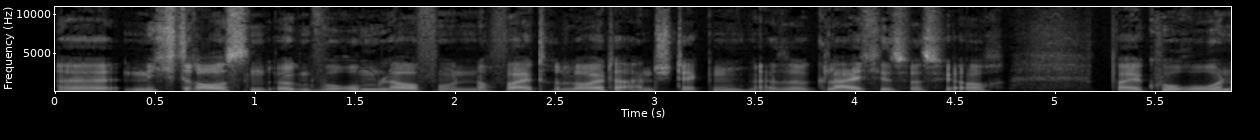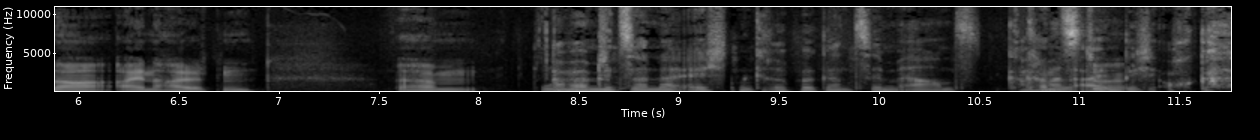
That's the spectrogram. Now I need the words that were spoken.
äh, nicht draußen irgendwo rumlaufen und noch weitere Leute anstecken. Also gleiches, was wir auch bei Corona einhalten. Ähm, aber mit so einer echten Grippe, ganz im Ernst, kann man eigentlich du, auch gar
